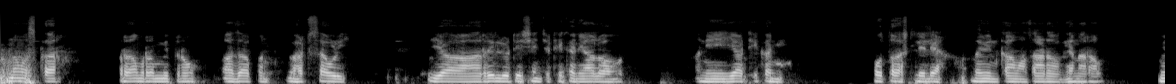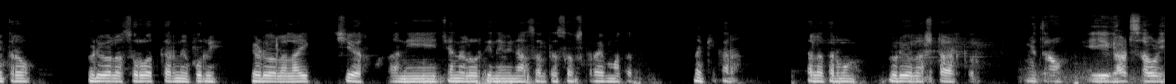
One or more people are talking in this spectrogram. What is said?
नमस्कार. राम राम मित्र आज आपण घाटसावळी या रेल्वे स्टेशनच्या ठिकाणी आलो आहोत आणि या ठिकाणी होत असलेल्या नवीन कामाचा आढावा घेणार आहोत. मित्र व्हिडिओला सुरुवात करण्यापूर्वी व्हिडिओला लाईक शेअर आणि चॅनलवरती नवीन असाल तर सबस्क्राईब मात्र नक्की करा. चला तर मग व्हिडिओला स्टार्ट करू. मित्र ही घाटसावळी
